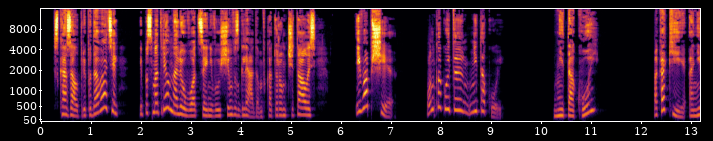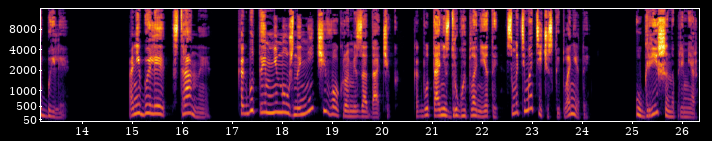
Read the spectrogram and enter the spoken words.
— сказал преподаватель и посмотрел на Леву оценивающим взглядом, в котором читалось «И вообще, он какой-то не такой». «Не такой? А какие они были?» Они были странные, как будто им не нужно ничего, кроме задачек, как будто они с другой планеты, с математической планеты. У Гриши, например,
